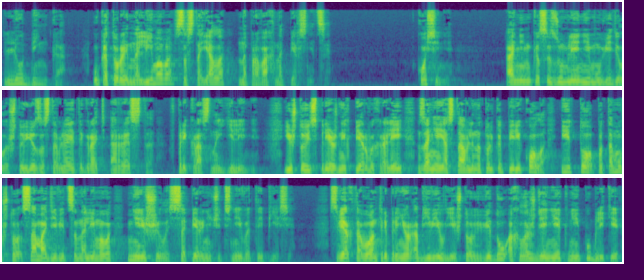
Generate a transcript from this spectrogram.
Любенька, у которой Налимова состояла на правах наперсницы. К осени Анненька с изумлением увидела, что ее заставляет играть Ареста в «Прекрасной Елене» и что из прежних первых ролей за ней оставлено только Перекола, и то потому, что сама девица Налимова не решилась соперничать с ней в этой пьесе. Сверх того, антрепренер объявил ей, что ввиду охлаждения к ней публики,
